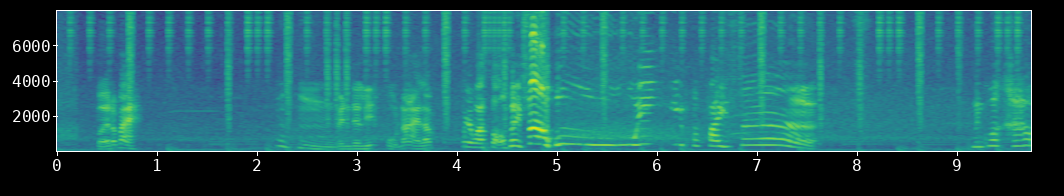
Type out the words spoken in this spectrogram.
ๆ เปิดเข้าไปอื้อหือเป็นเดลิสผูได้แล้วจังหวะสองไฟเซอร์หูยไฟเซอร์นึกว่าเข้า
